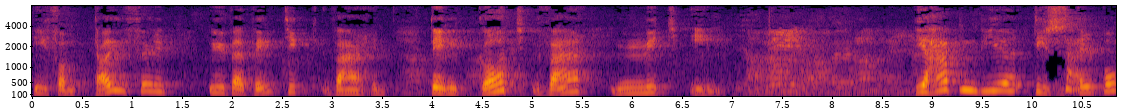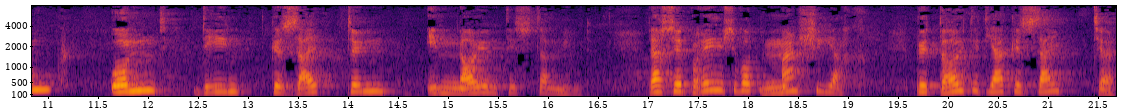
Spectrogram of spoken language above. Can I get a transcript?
die vom Teufel überwältigt waren. Denn Gott war mit ihm. Hier haben wir die Salbung und den Gesalbten im Neuen Testament. Das hebräische Wort Mashiach bedeutet ja Gesalbter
